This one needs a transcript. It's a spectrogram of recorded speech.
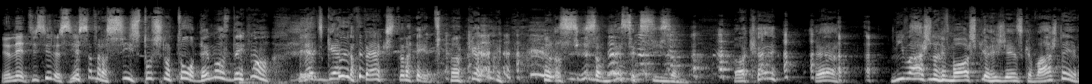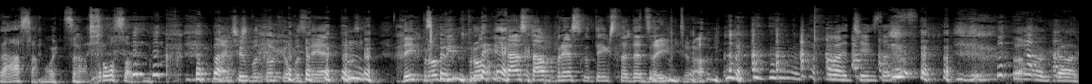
Ja, ne, ti si Jaz rasist. sem rasist, točno to, dajmo, dajmo, let's get the facts straight. Okay? Rasizem, ne seksizem. Okay? Yeah. Ni važno, je moški ali ženska, važna je rasa, mojca, prosim. Daj, če bo to, kar bo zdaj. Dej, probi, probi ta stav brez konteksta, da za intro. Oh. Oh, God.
